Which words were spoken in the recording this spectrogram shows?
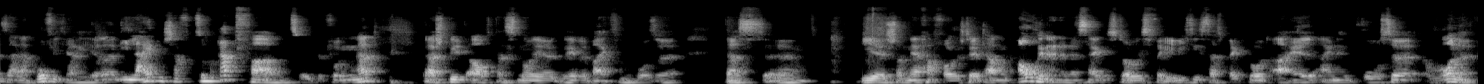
seiner Profikarriere die Leidenschaft zum Radfahren zurückgefunden hat da spielt auch das neue Gravelbike von Rose, das äh, wir schon mehrfach vorgestellt haben und auch in einer der Cycle Stories verewigt sich das Backroad AL eine große Rolle.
